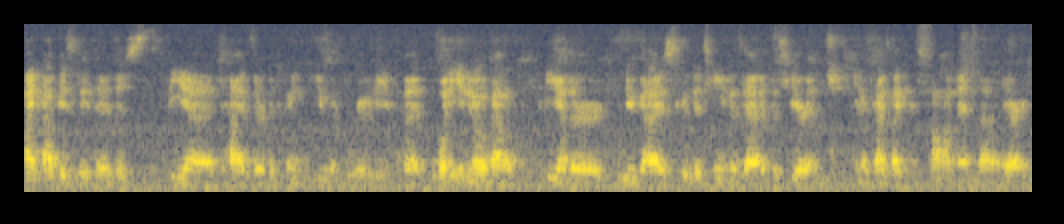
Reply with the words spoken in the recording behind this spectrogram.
Mike, obviously there, there's the uh, ties there between you and Rudy, but what do you know about the other new guys who the team has added this year, and you know, guys like Hassan and uh, Eric?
